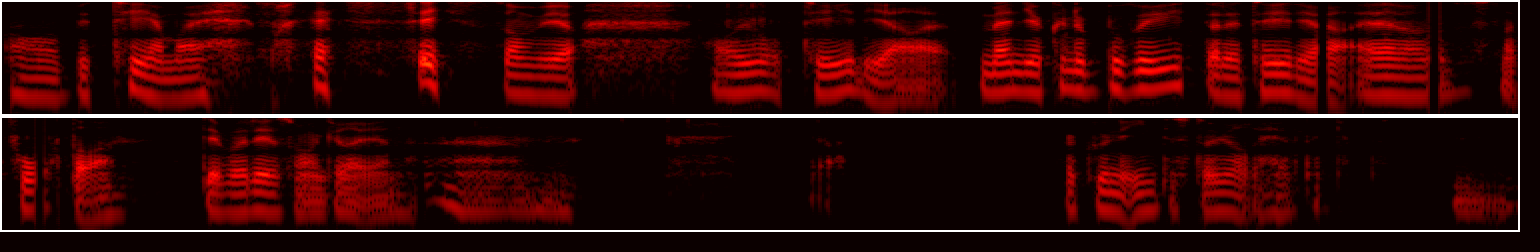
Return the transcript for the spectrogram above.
och bete mig precis som vi har gjort tidigare. Men jag kunde bryta det tidigare, eller snabbt fortare. Det var det som var grejen. Um, ja. Jag kunde inte styra det helt enkelt. Mm.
